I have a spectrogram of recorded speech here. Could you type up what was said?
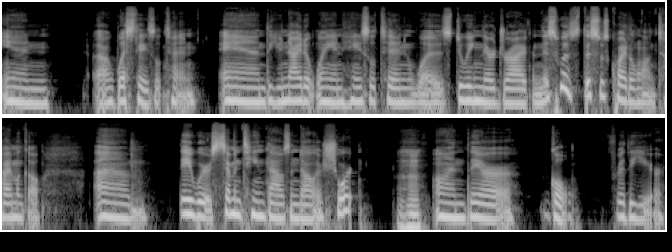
in uh, West Hazleton, and the United Way in Hazleton was doing their drive, and this was this was quite a long time ago. Um, they were seventeen thousand dollars short Mm-hmm. on their goal for the year.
